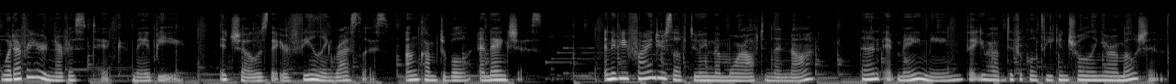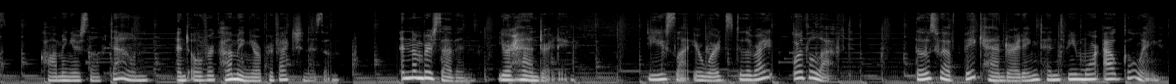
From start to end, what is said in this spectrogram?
Whatever your nervous tic may be, it shows that you're feeling restless, uncomfortable, and anxious. And if you find yourself doing them more often than not, then it may mean that you have difficulty controlling your emotions, calming yourself down, and overcoming your perfectionism. And number seven, your handwriting. Do you slant your words to the right or the left? Those who have big handwriting tend to be more outgoing,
